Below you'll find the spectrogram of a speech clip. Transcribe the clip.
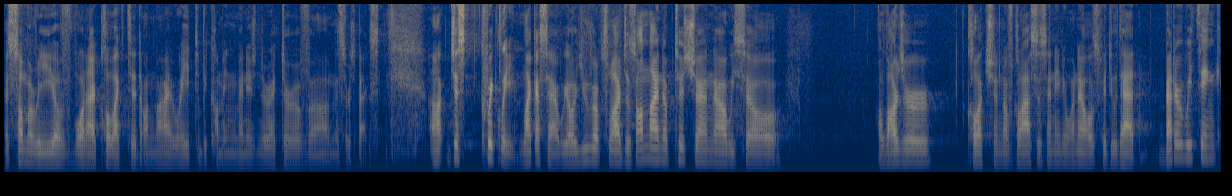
a, summary of what I collected on my way to becoming managing director of uh, Mister Spex. Uh, just quickly, like I said, we are Europe's largest online optician. Uh, we sell a larger collection of glasses than anyone else. We do that better, we think,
